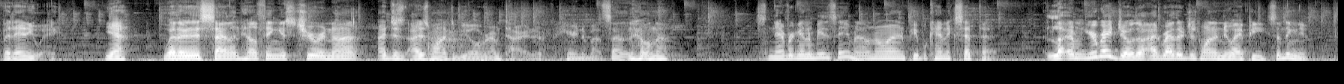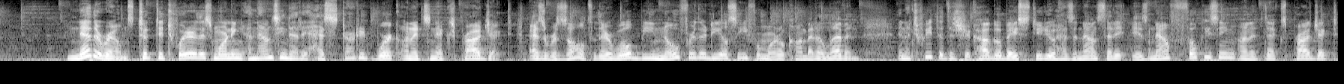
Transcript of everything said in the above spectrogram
But anyway, yeah. Whether this Silent Hill thing is true or not, I just I just want it to be over. I'm tired of hearing about Silent Hill now. It's never gonna be the same. I don't know why people can't accept that. Um, You're right, Joe. Though I'd rather just want a new IP, something new. NetherRealms took to Twitter this morning announcing that it has started work on its next project. As a result, there will be no further DLC for Mortal Kombat 11. In a tweet that the Chicago-based studio has announced that it is now focusing on its next project.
